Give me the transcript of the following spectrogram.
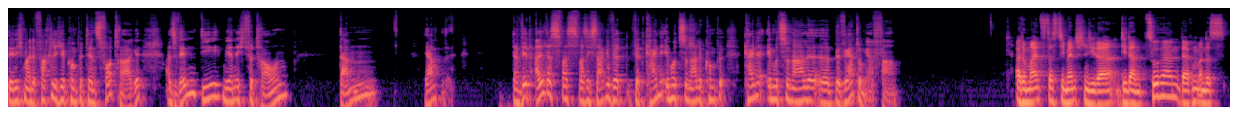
denen ich meine fachliche Kompetenz vortrage. Also wenn die mir nicht vertrauen, dann, ja, dann wird all das, was, was ich sage, wird, wird keine emotionale, keine emotionale äh, Bewertung erfahren. Also du meinst, dass die Menschen, die da, die dann zuhören, während man das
